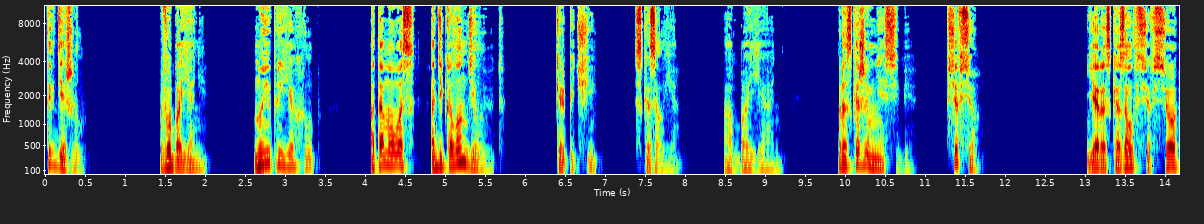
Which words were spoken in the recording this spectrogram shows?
Ты где жил? В Обаяне. Ну и приехала б. А там у вас одеколон делают? Кирпичи, — сказал я. Обаянь. Расскажи мне о себе. Все-все. Я рассказал все-все,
